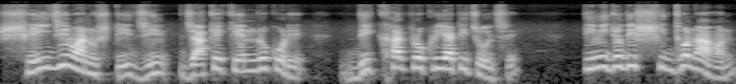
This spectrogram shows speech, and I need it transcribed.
সেই যে মানুষটি যাকে কেন্দ্র করে দীক্ষার প্রক্রিয়াটি চলছে। তিনি যদি সিদ্ধ না হন,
